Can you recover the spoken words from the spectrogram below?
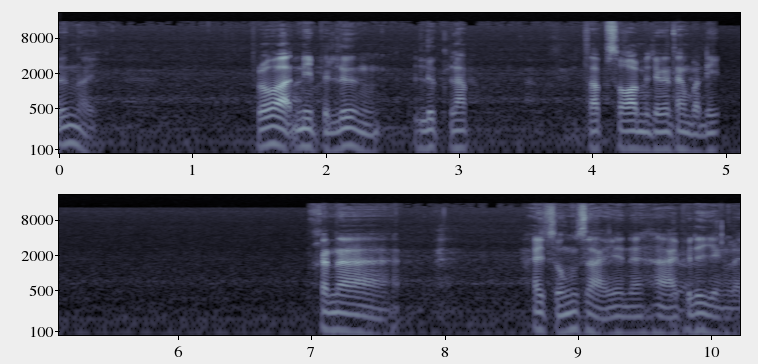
สักหน่อย เพราะว่านี่เป็นเรื่องลึกลับ ซับซ้อนมาจนกระทั่งบัดนี้ขณะ ให้สงสัยนะหายไปได้อย่างไร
